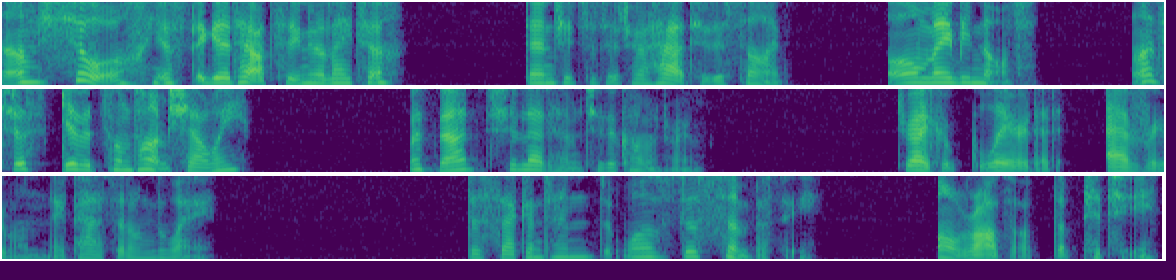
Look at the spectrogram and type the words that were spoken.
I'm sure you'll figure it out sooner or later. Then she tilted her head to the side. Or maybe not. Let's just give it some time, shall we? With that, she led him to the common room. Draco glared at everyone they passed along the way. The second hint was the sympathy, or rather, the pity.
